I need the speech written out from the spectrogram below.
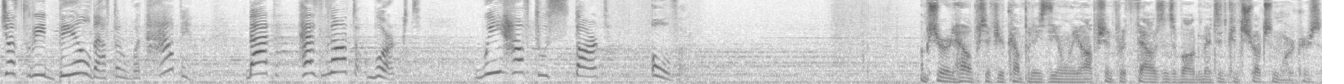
just rebuild after what happened. That has not worked. We have to start over. I'm sure it helps if your company's the only option for thousands of augmented construction workers.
